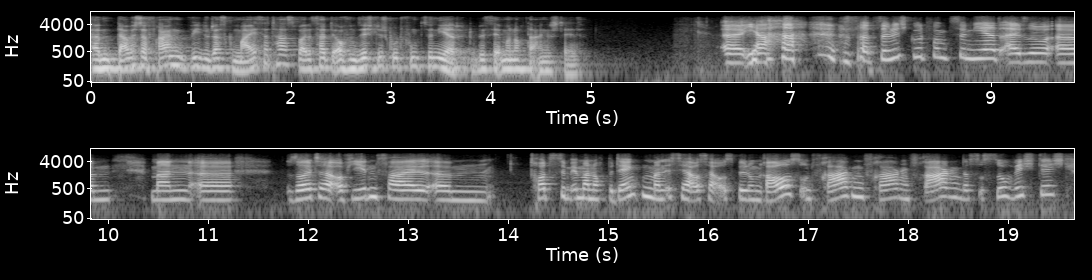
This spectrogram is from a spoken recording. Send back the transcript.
Ähm, darf ich da fragen, wie du das gemeistert hast? Weil das hat ja offensichtlich gut funktioniert. Du bist ja immer noch da angestellt. Äh, ja, es hat ziemlich gut funktioniert. Also ähm, man äh, sollte auf jeden Fall ähm, trotzdem immer noch Bedenken. Man ist ja aus der Ausbildung raus und Fragen, Fragen, Fragen, das ist so wichtig.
